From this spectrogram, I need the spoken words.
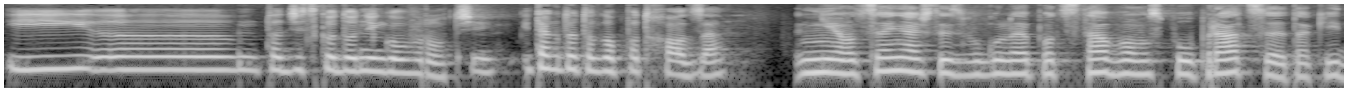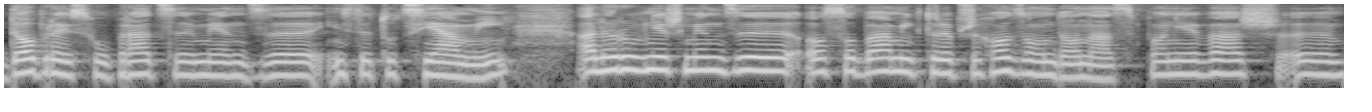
i e, to dziecko do niego wróci. I tak do tego podchodzę nie oceniać, to jest w ogóle podstawą współpracy, takiej dobrej współpracy między instytucjami, ale również między osobami, które przychodzą do nas, ponieważ y,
